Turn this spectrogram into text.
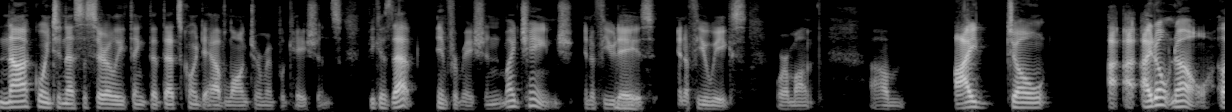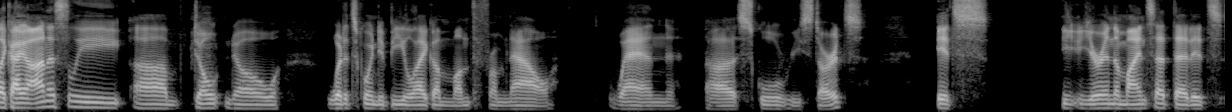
not going to necessarily think that that's going to have long-term implications because that information might change in a few mm-hmm. days in a few weeks or a month. Um, I don't. I, I don't know. Like I honestly um, don't know what it's going to be like a month from now when uh, school restarts. It's you're in the mindset that it's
